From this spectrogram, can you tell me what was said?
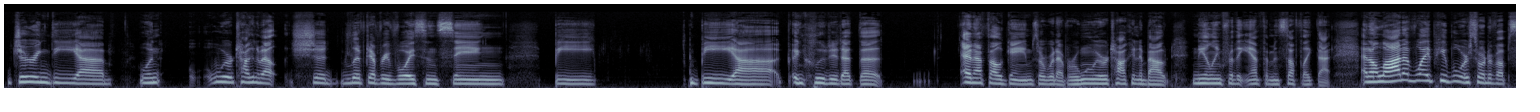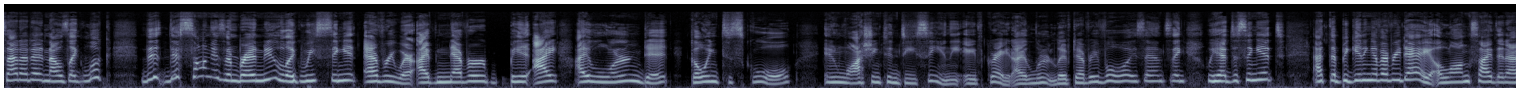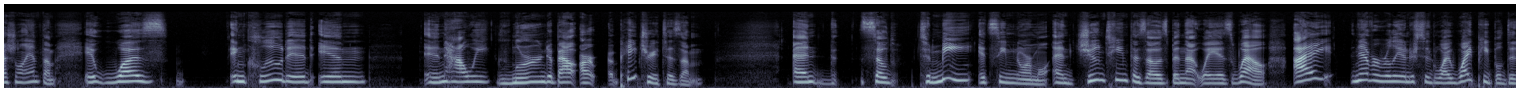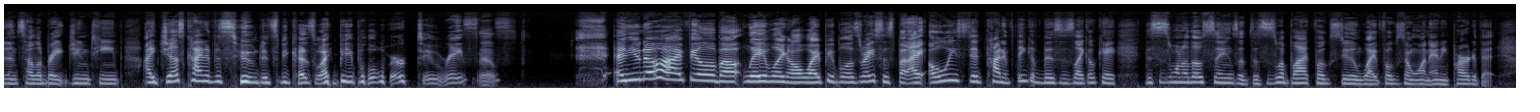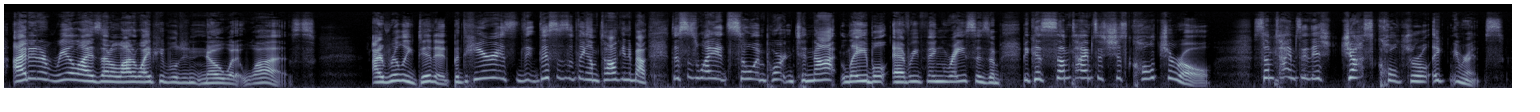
during the uh when we were talking about should lift every voice and sing be be uh included at the NFL games or whatever when we were talking about kneeling for the anthem and stuff like that. And a lot of white people were sort of upset at it. And I was like, look, this, this song isn't brand new. Like we sing it everywhere. I've never been, I, I learned it going to school in Washington, D.C. in the eighth grade. I learned, lift every voice and sing. We had to sing it at the beginning of every day alongside the national anthem. It was included in in how we learned about our uh, patriotism. And so to me, it seemed normal. And Juneteenth has always been that way as well. I never really understood why white people didn't celebrate Juneteenth. I just kind of assumed it's because white people were too racist. And you know how I feel about labeling all white people as racist, but I always did kind of think of this as like, okay, this is one of those things that this is what black folks do and white folks don't want any part of it. I didn't realize that a lot of white people didn't know what it was. I really didn't. But here is this is the thing I'm talking about. This is why it's so important to not label everything racism because sometimes it's just cultural. Sometimes it is just cultural ignorance.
